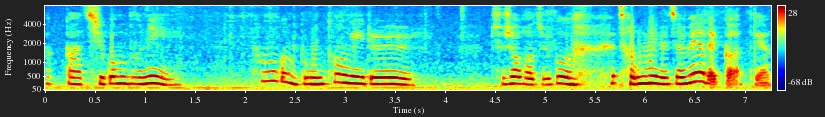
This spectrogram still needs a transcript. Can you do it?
아까 직원분이 현금 뭉텅이를 주셔가지고 정리를 좀 해야 될 것 같아요.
